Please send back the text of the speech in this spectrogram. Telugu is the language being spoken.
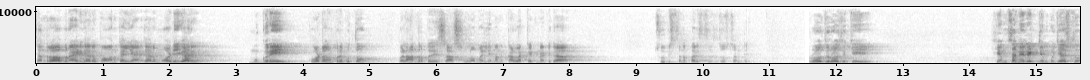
చంద్రబాబు నాయుడు గారు పవన్ కళ్యాణ్ గారు మోడీ గారు ముగ్గురి కూటమి ప్రభుత్వం వాళ్ళ ఆంధ్రప్రదేశ్ రాష్ట్రంలో మళ్ళీ మన కళ్ళకు కట్టినట్టుగా చూపిస్తున్న పరిస్థితులు చూస్తుంటే రోజు రోజుకి హింసని రెట్టింపు చేస్తూ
